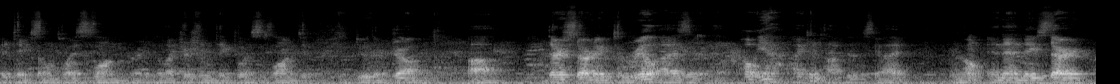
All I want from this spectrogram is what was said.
it takes someone twice as long, right? The electrician would take twice as long to do their job. Uh, they're starting to realize that, oh yeah, I can talk to this guy, you know, and then they start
